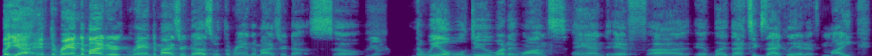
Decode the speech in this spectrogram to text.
But yeah, if the randomizer randomizer does what the randomizer does, so yep. the wheel will do what it wants, and if uh, it like that's exactly it. If Mike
